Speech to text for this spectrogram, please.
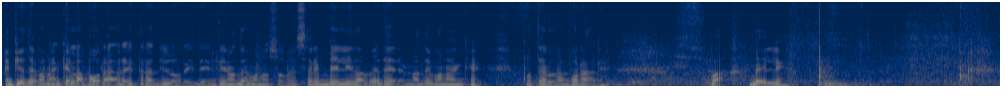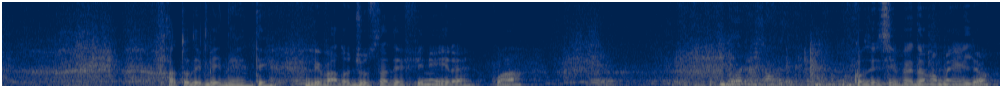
In più devono anche lavorare tra di loro i denti, non devono solo essere belli da vedere, ma devono anche poter lavorare. Wow, belli. Fatto dei bei denti. Li vado giusto a definire qua così si vedono meglio.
